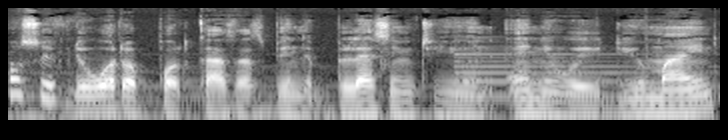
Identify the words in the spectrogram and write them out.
Also, if the Word Up podcast has been a blessing to you in any way, do you mind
